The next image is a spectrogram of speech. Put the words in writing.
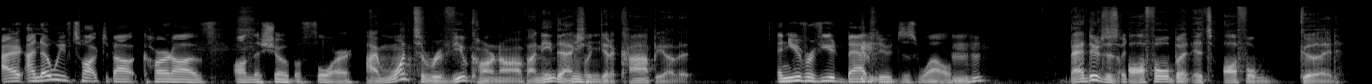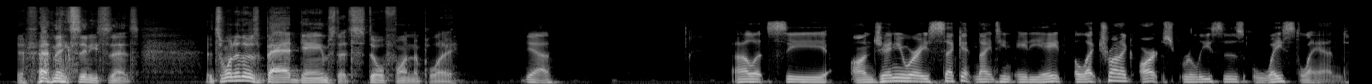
I, I know we've talked about Karnov on the show before. I want to review Karnov. I need to actually mm-hmm. get a copy of it. And you've reviewed Bad Dudes as well. Mm-hmm. Bad Dudes is but, awful, but it's awful good, if that makes any sense. It's one of those bad games that's still fun to play. Yeah. Uh, let's see. On January 2nd, 1988, Electronic Arts releases Wasteland.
